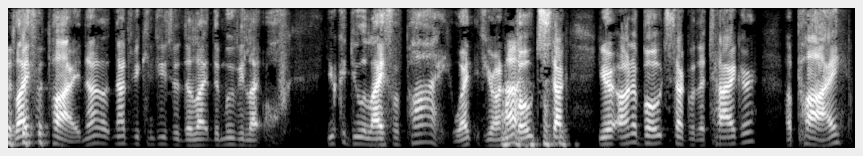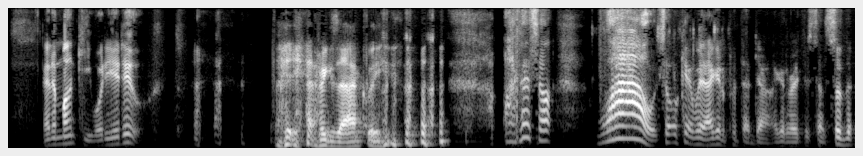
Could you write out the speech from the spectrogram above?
Life of Pi. Not not to be confused with the the movie. Like, oh, you could do a Life of pie. What if you're on a boat stuck? You're on a boat stuck with a tiger, a pie, and a monkey. What do you do? yeah, exactly. oh, that's all. Wow. So okay, wait. I got to put that down. I got to write this down. So the,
